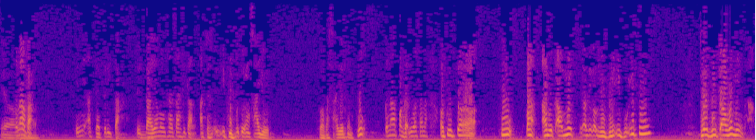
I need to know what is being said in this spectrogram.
Ya. Kenapa? Ini ada cerita, cerita yang mau saya saksikan. Ada ibu ibu yang sayur, bapak sayur kan, bu, kenapa nggak lewat sana? Aduh pak, bu, pak, amit amit, nanti kalau dibeli ibu itu, dia beli tahu minta,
